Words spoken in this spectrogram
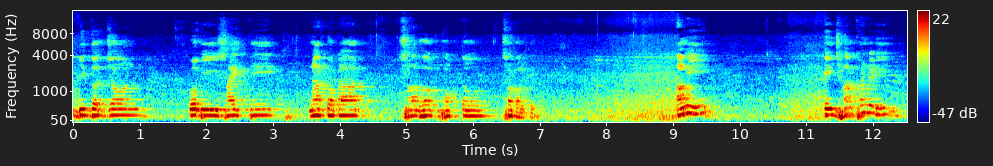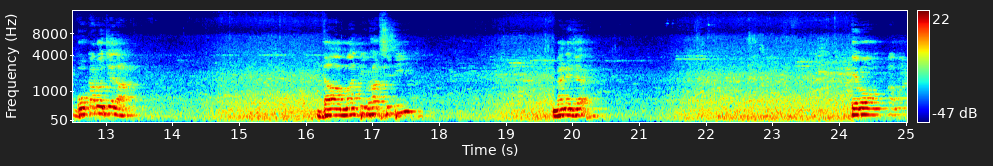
বিদ্বজ্জন, কবি, সাহিত্যিক, নাট্যকার, সাধক, ভক্ত সকলকে। আমি এই ঝাড়খণ্ডেরই বোকারো জেলা, দ্য মাল্টিভার্সিটি ম্যানেজার এবং আমার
